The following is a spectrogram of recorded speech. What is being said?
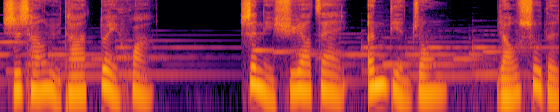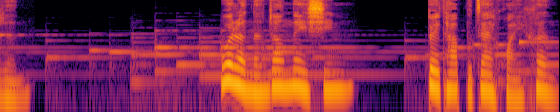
时常与他对话，是你需要在恩典中饶恕的人，为了能让内心对他不再怀恨，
